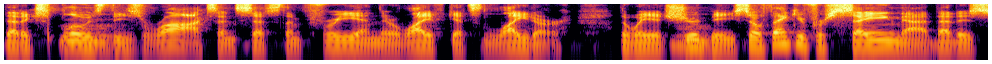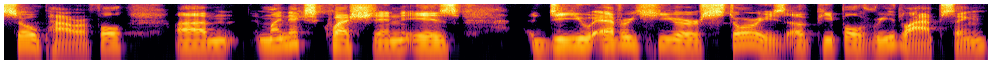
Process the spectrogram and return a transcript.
that explodes mm. these rocks and sets them free, and their life gets lighter the way it should mm. be. So, thank you for saying that. That is so powerful. Um, my next question is Do you ever hear stories of people relapsing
